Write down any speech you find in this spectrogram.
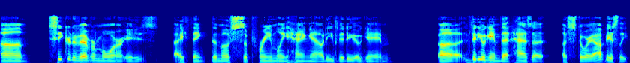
Um, Secret of Evermore is I think the most supremely hangouty video game, uh, video game that has a a story. Obviously,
